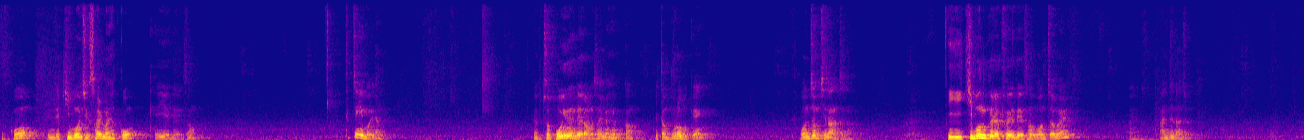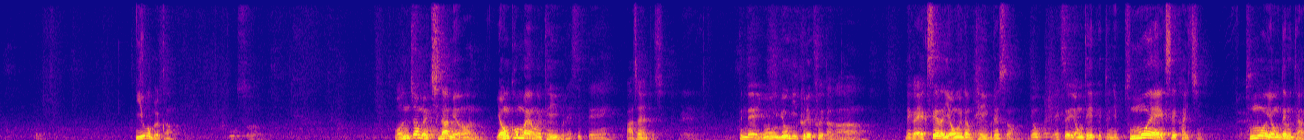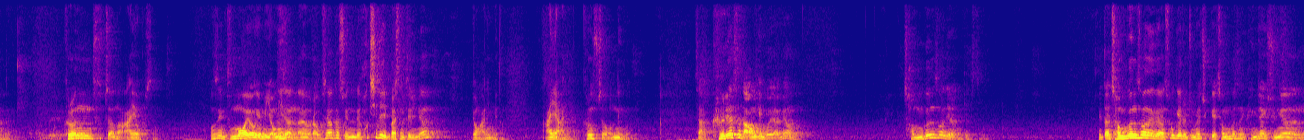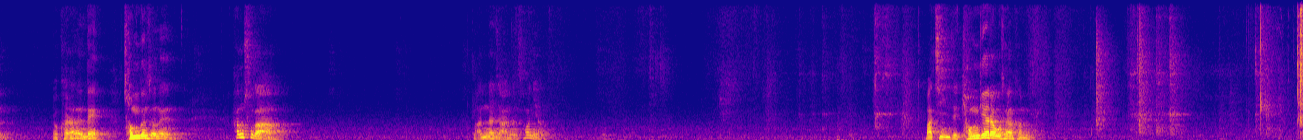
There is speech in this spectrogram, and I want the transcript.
그리고 이제 기본식 설명했고 k에 대해서 특징이 뭐냐? 저 보이는 대로 한번 설명해 볼까? 일단 물어볼게. 원점 지나 안 지나? 이, 이 기본 그래프에 대해서 원점을 안 지나죠. 이유가 뭘까? 원점을 지나면 0,0을 대입을 했을 때 맞아야 되지. 네. 근데 요 여기 그래프에다가 내가 x에다 0을 다 대입을 했어. 0, x에 0 대입했더니 분모에 x가 있지. 분모에 0 되면 돼 안 돼? 네. 그런 숫자는 아예 없어. 선생님 분모가 0이면 0이지 않나요? 라고 생각할 수 있는데 확실히 말씀드리면 0 아닙니다. 아예 아니야. 그런 숫자는 없는 거야. 자, 그래서 나온 게 뭐냐면 점근선이라는 게 있어. 일단 점근선에 대한 소개를 좀 해줄게. 점근선이 굉장히 중요한 역할을 하는데 점근선은 함수가 만나지 않는 선이야. 마치 이제 경계라고 생각하면 돼.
